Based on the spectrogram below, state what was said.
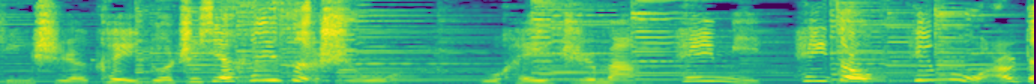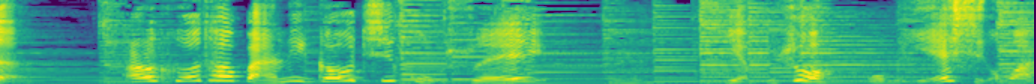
平时可以多吃些黑色食物，如黑芝麻、黑米、黑豆、黑木耳等，而核桃、板栗、枸杞、骨髓，也不错，我们也喜欢。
